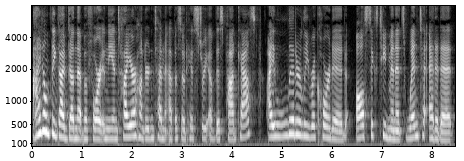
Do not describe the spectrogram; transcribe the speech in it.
I don't think I've done that before in the entire 110 episode history of this podcast. I literally recorded all 16 minutes, went to edit it,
